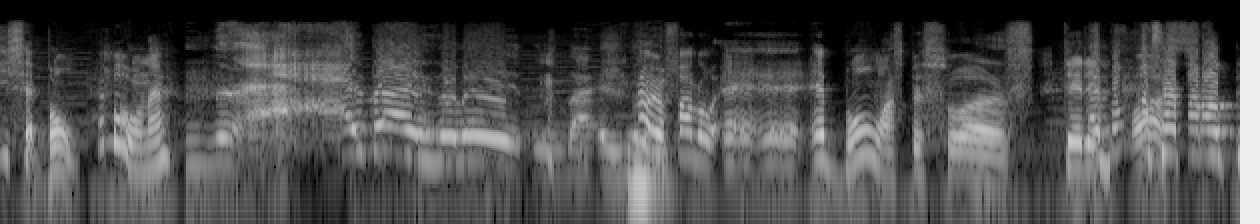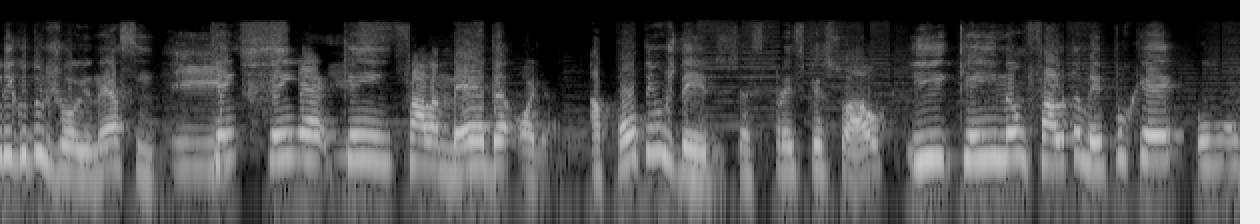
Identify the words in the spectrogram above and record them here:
isso é bom? É bom, né? Mais ou menos, mais Não, eu falo, é, é, é bom as pessoas terem É bom voz. separar o trigo do joio, né? Assim, quem, Isso, quem, é, quem fala merda, olha, apontem os dedos pra esse pessoal e quem não fala também, porque o,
